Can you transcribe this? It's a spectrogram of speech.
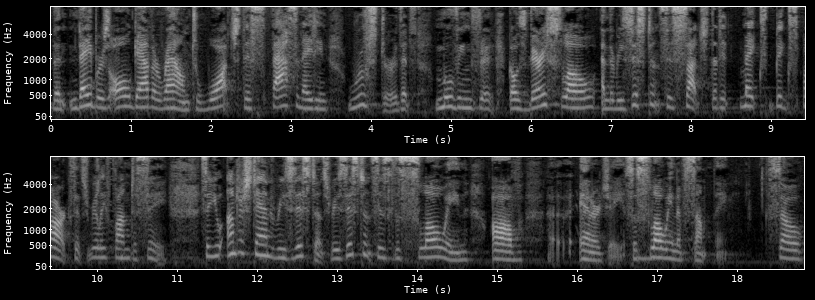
the neighbors all gather around to watch this fascinating rooster that's moving, through, goes very slow. And the resistance is such that it makes big sparks. It's really fun to see. So you understand resistance. Resistance is the slowing of energy. It's a slowing of something. So,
